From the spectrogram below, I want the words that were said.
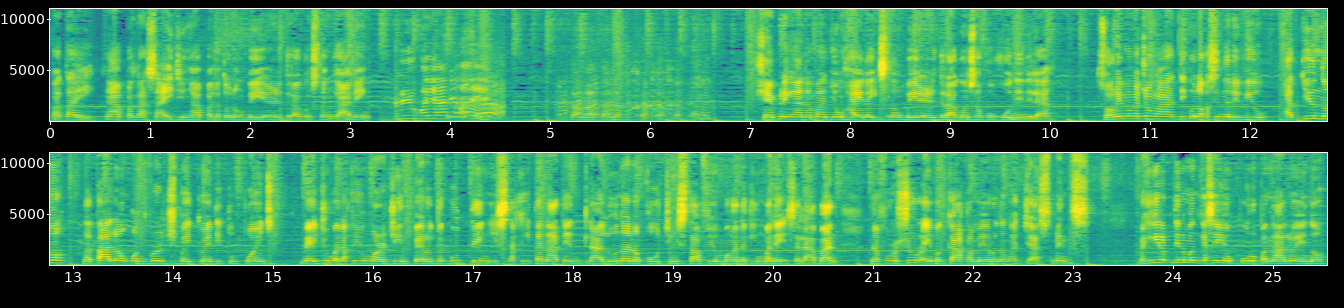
Patay, nga pala, sa IG nga pala to ng Bay Air Dragons nang galing. Ano yung kaya to eh? Tanga talaga. Siyempre nga naman, yung highlights ng Bay Air Dragons ang kukunin nila. Sorry mga chong ha, di ko na kasi na-review. At yun no, natalo ang Converge by 22 points. Medyo malaki yung margin pero the good thing is nakita natin lalo na ng coaching staff yung mga naging mali sa laban na for sure ay magkakamero ng adjustments. Mahirap din naman kasi yung puro panalo eh no.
